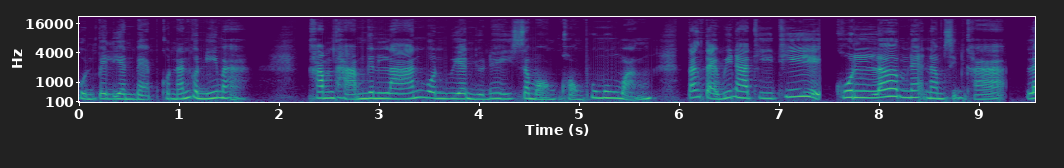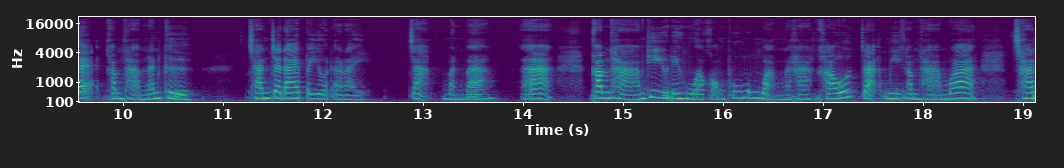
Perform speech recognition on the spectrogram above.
คุณไปเรียนแบบคนนั้นคนนี้มา คำถามเงินล้านวนเวียนอยู่ในสมองของผู้มุ่งหวัง ตั้งแต่วินาทีที่คุณเริ่มแนะนำสินค้า และคำถามนั้นคือ ฉันจะได้ประโยชน์อะไร จากมันบ้างอ่าคำถามที่อยู่ในหัวของผู้มุ่งหวังนะคะ เขาจะมีคำถามว่า ฉัน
